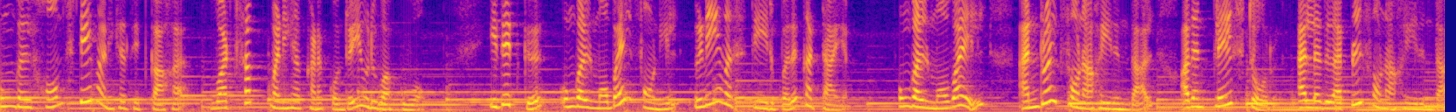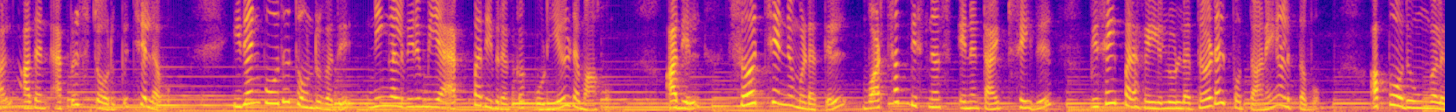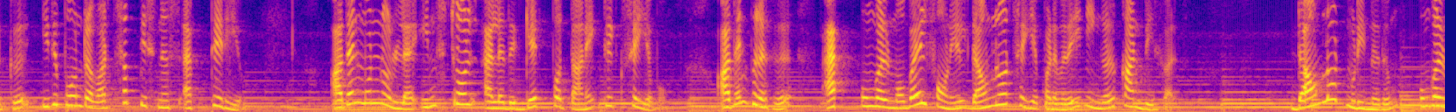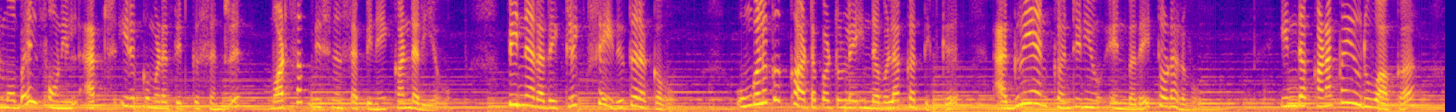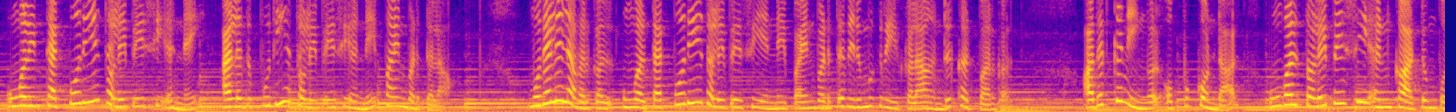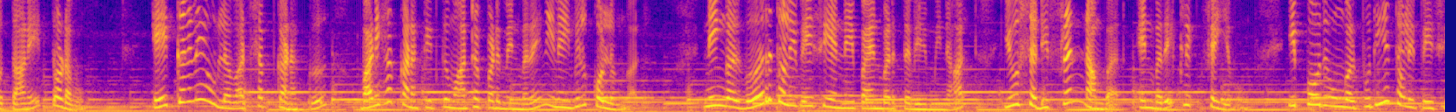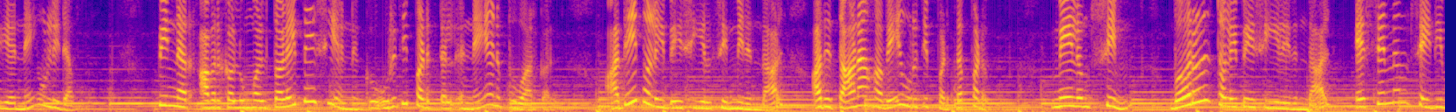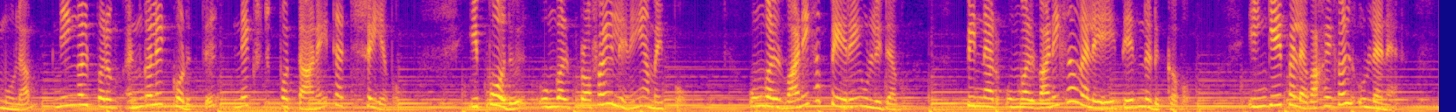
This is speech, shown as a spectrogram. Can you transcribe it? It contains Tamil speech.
உங்கள் ஹோம்ஸ்டே வணிகத்திற்காக வாட்ஸ்அப் வணிக கணக்கொன்றை உருவாக்குவோம். இதற்கு உங்கள் மொபைல் ஃபோனில் இணைய வசதி இருப்பது கட்டாயம். உங்கள் மொபைல் ஆண்ட்ராய்ட் ஃபோனாக இருந்தால் அதன் பிளே ஸ்டோர் அல்லது ஆப்பிள் ஃபோனாக இருந்தால் அதன் ஆப்பிள் ஸ்டோருக்கு செல்லவும். இதன்போது தோன்றுவது நீங்கள் விரும்பிய ஆப் பதிவிறக்கக்கூடிய இடமாகும். அதில் சர்ச் என்னும் இடத்தில் வாட்ஸ்அப் பிஸ்னஸ் என டைப் செய்து விசைப்பலகையில் உள்ள தேடல் பொத்தானை அழுத்தவும். அப்போது உங்களுக்கு இது போன்ற வாட்ஸ்அப் பிஸ்னஸ் ஆப் தெரியும். அதன் முன்னுள்ள இன்ஸ்டால் அல்லது கெட் பொத்தானை கிளிக் செய்யவும். அதன் பிறகு ஆப் உங்கள் மொபைல் ஃபோனில் டவுன்லோட் செய்யப்படுவதை நீங்கள் காண்பீர்கள். டவுன்லோட் முடிந்ததும் உங்கள் மொபைல் ஃபோனில் ஆப்ஸ் இருக்கும் இடத்திற்கு சென்று வாட்ஸ்அப் பிஸ்னஸ் ஆப்பினை கண்டறியவும். பின்னர் அதை கிளிக் செய்து திறக்கவும். உங்களுக்கு காட்டப்பட்டுள்ள இந்த விளக்கத்திற்கு அக்ரி அண்ட் கண்டினியூ என்பதை தொடரவும். இந்த கணக்கை உருவாக்க உங்களின் தற்போதைய தொலைபேசி எண்ணை அல்லது புதிய தொலைபேசி எண்ணை பயன்படுத்தலாம். முதலில் அவர்கள் உங்கள் தற்போதைய தொலைபேசி எண்ணை பயன்படுத்த விரும்புகிறீர்களா என்று கேட்பார்கள். அதற்கு நீங்கள் ஒப்புக்கொண்டால் உங்கள் தொலைபேசி எண் காட்டும் பொத்தானை தொடவும். ஏற்கனவே உள்ள வாட்ஸ்அப் கணக்கு வணிக கணக்கிற்கு மாற்றப்படும் என்பதை நினைவில் கொள்ளுங்கள். நீங்கள் வேறு தொலைபேசி எண்ணை பயன்படுத்த விரும்பினால் யூஸ் அ டிஃப்ரெண்ட் நம்பர் என்பதை கிளிக் செய்யவும். இப்போது உங்கள் புதிய தொலைபேசி எண்ணை உள்ளிடவும். பின்னர் அவர்கள் உங்கள் தொலைபேசி எண்ணுக்கு உறுதிப்படுத்தல் எண்ணை அனுப்புவார்கள். அதே தொலைபேசியில் சிம் இருந்தால் அது தானாகவே உறுதிப்படுத்தப்படும். மேலும் சிம் வேறொரு தொலைபேசியில் இருந்தால் எஸ்எம்எம் செய்தி மூலம் நீங்கள் பெறும் எண்களை கொடுத்து நெக்ஸ்ட் பொத்தானை டச் செய்யவும். இப்போது உங்கள் ப்ரொஃபைலினை அமைப்போம். உங்கள் வணிக பெயரை உள்ளிடவும். பின்னர் உங்கள் வணிக விலையை தேர்ந்தெடுக்கவும். இங்கே பல வகைகள் உள்ளன.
